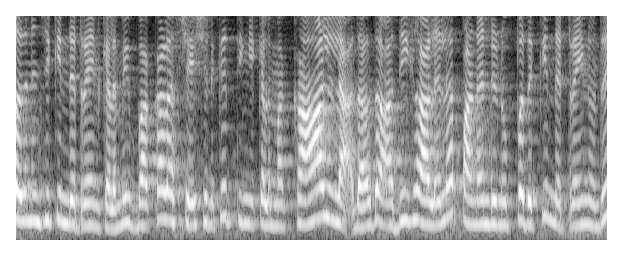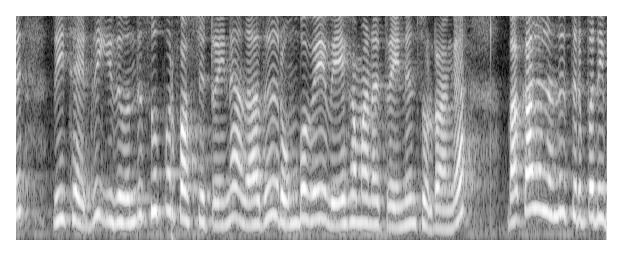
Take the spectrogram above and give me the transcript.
பதினஞ்சுக்கு இந்த ட்ரெயின் கிளம்பி பக்காலா ஸ்டேஷனுக்கு திங்கக்கிழமை காலையில் அதாவது அதிகாலையில் பன்னெண்டு முப்பதுக்கு இந்த ட்ரெயின் வந்து ரீச் ஆயிடுது. இது வந்து சூப்பர் ஃபாஸ்ட் ட்ரெயின் அதாவது ரொம்பவே வேகமான ட்ரெயின்னு சொல்கிறாங்க பக்காலாலேருந்து திருப்பதி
